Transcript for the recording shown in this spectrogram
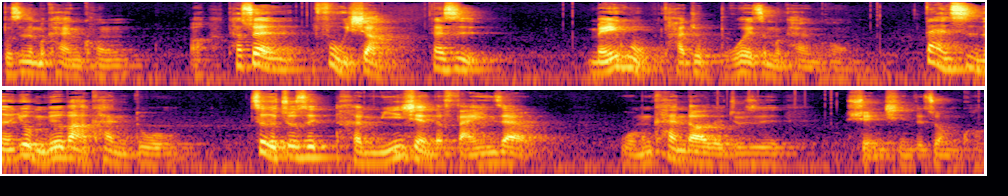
不是那么看空啊，它虽然负向，但是美股它就不会这么看空，但是呢又没有办法看多，这个就是很明显的反映在我们看到的就是选情的状况。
